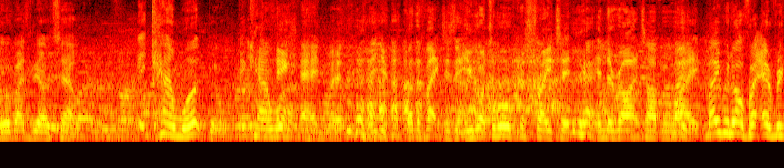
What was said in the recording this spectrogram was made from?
And we're back to the hotel. It can work, Bill. It can work. It can, but, but, you, but the fact is that you've got to orchestrate it in the right type of way. Maybe, maybe not for every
